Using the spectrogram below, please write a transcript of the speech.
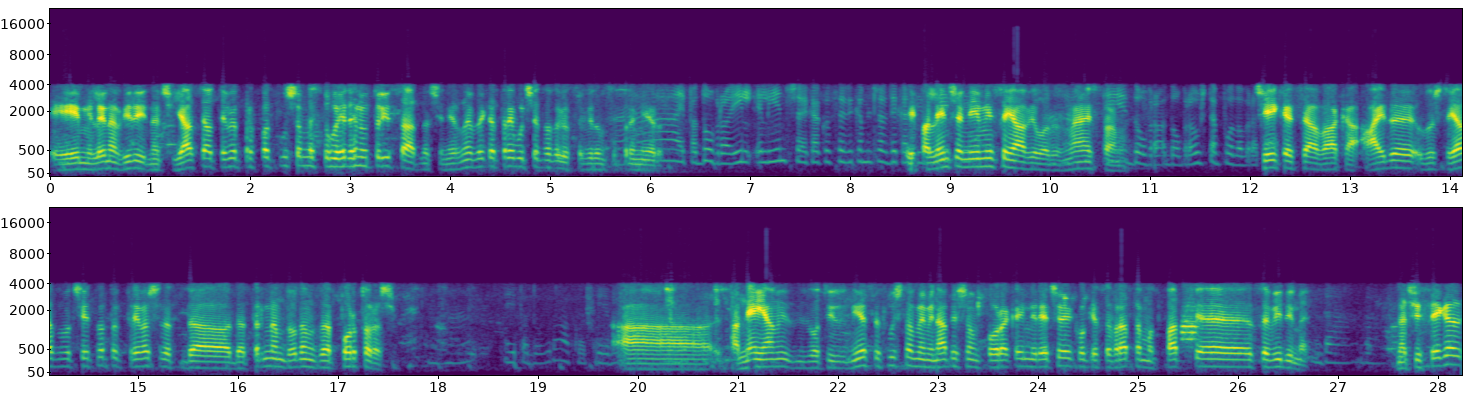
Е, Милена, види, значи јас сега од тебе прв пат слушам место во еден у три сат, значи не знаев дека треба четврток да се видам со премиерот. А, е, па добро, Ил- Еленче, како се вика, мислев дека Е, па Ленче не ми се јавила, да знаеш Е, таму. добро, добро, уште подобро. Чекај сега вака, ајде, зашто јас во четврток требаше да, да, да тргнам да одам за Порторош. Е, па добро, ако треба. А, па не, ја ми, оти, ние се слушнавме, ми напишам порака и ми рече, кога ќе се вратам од пат, ќе се видиме. Да, Значи сега,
